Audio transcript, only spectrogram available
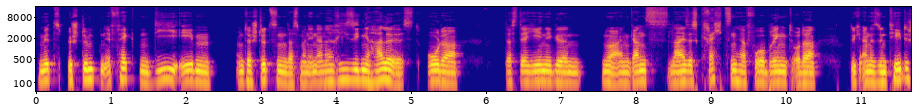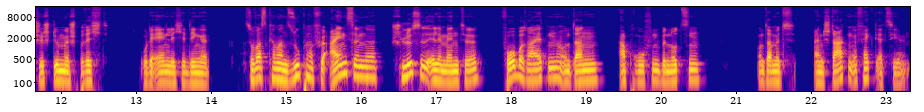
mit bestimmten Effekten, die eben unterstützen, dass man in einer riesigen Halle ist oder dass derjenige nur ein ganz leises Krächzen hervorbringt oder durch eine synthetische Stimme spricht oder ähnliche Dinge. Sowas kann man super für einzelne Schlüsselelemente vorbereiten und dann abrufen, benutzen und damit einen starken Effekt erzielen.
